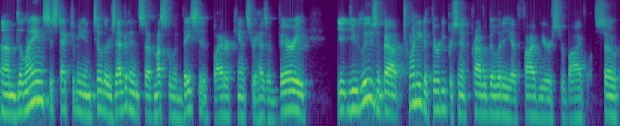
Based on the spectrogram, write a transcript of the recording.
um, delaying cystectomy until there's evidence of muscle invasive bladder cancer has a very, you, you lose about 20 to 30% probability of five year survival. So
